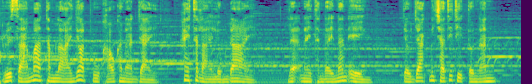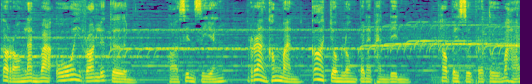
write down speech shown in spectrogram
หรือสามารถทำลายยอดภูเขาขนาดใหญ่ให้ทลายลงได้ และในทันใดนั่นเอง เจ้ายักษ์มิชาทิฐิตนนั้น ก็ร้องลั่นว่าโอ้ยร้อนเหลือเกิน พอสิ้นเสียง ร่างของมันก็จมลงไปในแผ่นดิน เข้าไปสู่ประตูมหาน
